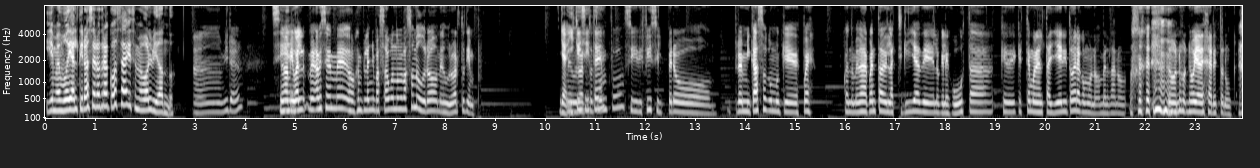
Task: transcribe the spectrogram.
y me voy al tiro a hacer otra cosa y se me va olvidando. Ah, mira. Sí. No, a mí igual, me- a veces, me, por ejemplo, el año pasado cuando me pasó, me duró, me duró harto tiempo. Ya, Me ¿y qué hiciste? tiempo. Sí, difícil, pero, pero en mi caso como que después, cuando me daba cuenta de las chiquillas, de lo que les gusta, que, que estemos en el taller y todo, era como, no, en verdad no, no, no, no voy a dejar esto nunca.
